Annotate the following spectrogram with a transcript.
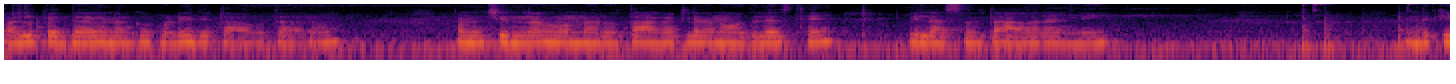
వాళ్ళు పెద్దగా అయినాక కూడా ఇది తాగుతారు. మనం చిన్నగా ఉన్నారు తాగట్లేదని వదిలేస్తే వీళ్ళు అసలు తాగరండి. అందుకే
